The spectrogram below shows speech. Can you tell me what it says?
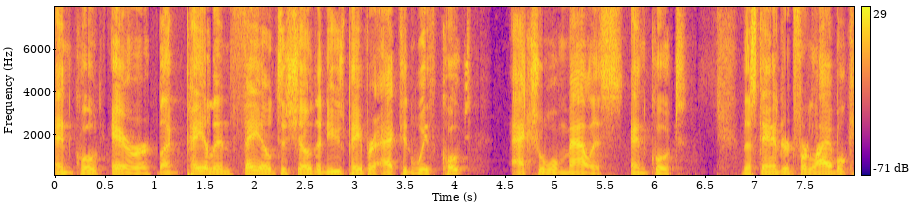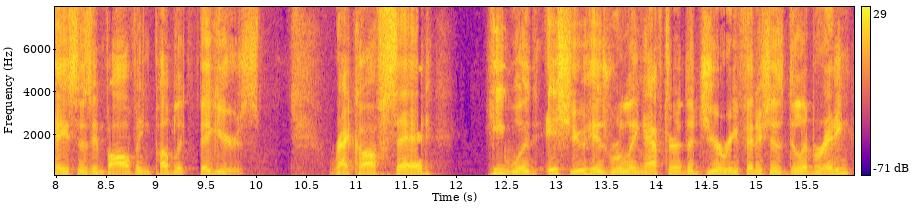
end quote, error, but Palin failed to show the newspaper acted with, quote, actual malice, end quote. The standard for libel cases involving public figures. Rakoff said he would issue his ruling after the jury finishes deliberating,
